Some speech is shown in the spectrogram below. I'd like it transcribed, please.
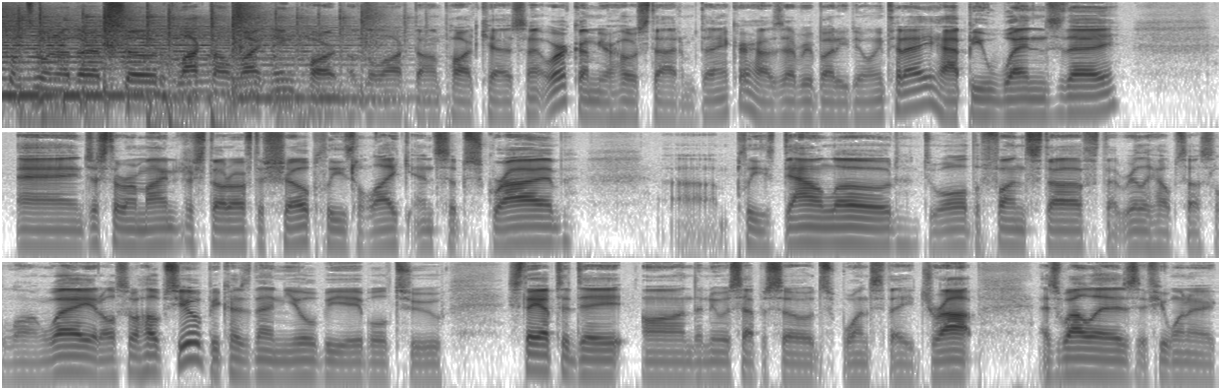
Welcome to another episode of Locked On Lightning, part of the Locked On Podcast Network. I'm your host, Adam Denker. How's everybody doing today? Happy Wednesday. And just a reminder to start off the show, please like and subscribe. Um, please download, do all the fun stuff. That really helps us a long way. It also helps you because then you'll be able to stay up to date on the newest episodes once they drop. As well as if you want to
